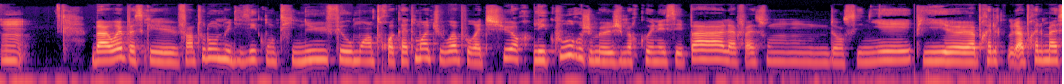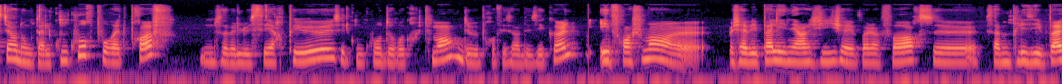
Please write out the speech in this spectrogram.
Mmh. Bah ouais, parce que enfin tout le monde me disait continue, fais au moins 3-4 mois, tu vois, pour être sûr. Les cours, je me, je me reconnaissais pas, la façon d'enseigner. Puis après, le, après le master, donc tu as le concours pour être prof ça s'appelle le CRPE, c'est le concours de recrutement de professeurs des écoles. Et franchement, euh, j'avais pas l'énergie, j'avais pas la force, euh, ça me plaisait pas.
